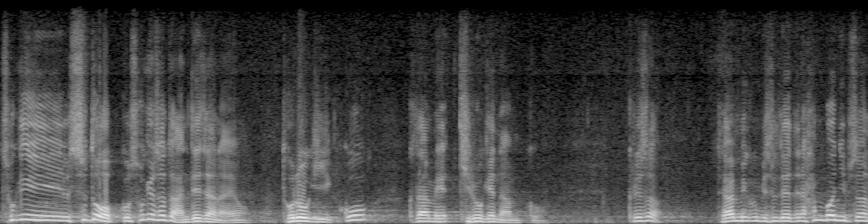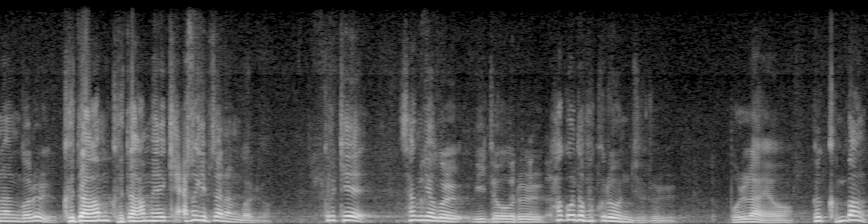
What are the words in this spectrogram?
속일 수도 없고 속여서도 안 되잖아요. 도록이 있고 그 다음에 기록에 남고 그래서 대한민국 미술대전에 한 번 입선한 거를 그 다음 그 다음 해에 계속 입선한 걸로 그렇게 상력을 위조를 하고도 부끄러운 줄을 몰라요. 그 금방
